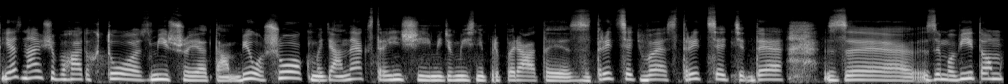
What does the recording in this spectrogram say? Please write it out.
Я знаю, що багато хто змішує там біошок, медіан екстра, інші мідіомісні препарати з 30 В, з 30 Д, з зимовітом.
